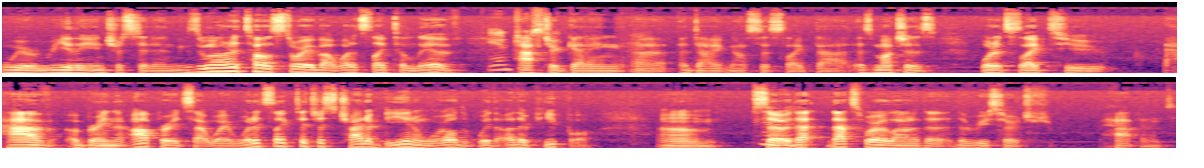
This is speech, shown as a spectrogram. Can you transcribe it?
we're really interested in because we want to tell a story about what it's like to live after getting a, a diagnosis like that, as much as what it's like to have a brain that operates that way, what it's like to just try to be in a world with other people. Um, so mm-hmm. that that's where a lot of the, the research happens.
